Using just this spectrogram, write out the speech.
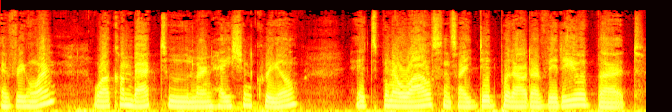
everyone. Welcome back to Learn Haitian Creole. It's been a while since I did put out a video, but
